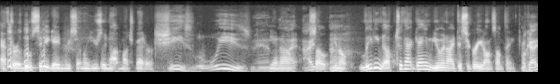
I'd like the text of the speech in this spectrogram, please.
after a Lou City game recently, usually not much better. Jeez, Louise, man. You know. I, I, so you know, leading up to that game, you and I disagreed on something. Okay.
